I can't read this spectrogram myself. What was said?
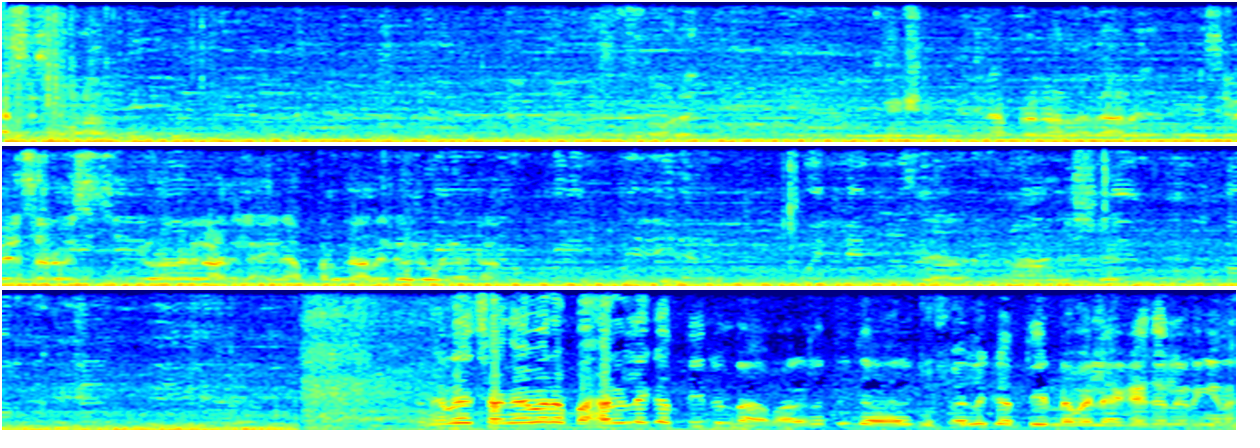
ഇത് അതിനപ്പുറം കാണുന്നതാണ് സിവിൽ സർവീസ് ജീവിതം കാണുന്നില്ല. കാണില്ല അതിനപ്പുറത്താണ് ലുലു കേട്ടോ. അങ്ങനെ ചങ്ങാമര ബഹറിലേക്ക് എത്തിയിട്ടുണ്ടോ? ബഹറിലെത്തി ഗുഫയിലേക്ക് എത്തിയിട്ടുണ്ട്. അപ്പോൾ ലഗേജ് എല്ലാം ഇങ്ങനെ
